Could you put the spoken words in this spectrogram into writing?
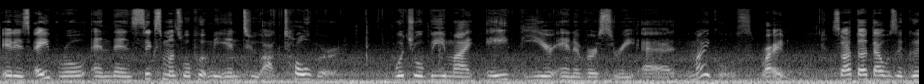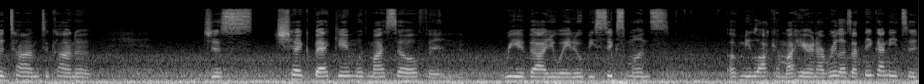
It is April, and then six months will put me into October, which will be my eighth year anniversary at Michael's, right? So I thought that was a good time to kind of just check back in with myself and reevaluate. It'll be six months of me locking my hair, and I realized I think I need to.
